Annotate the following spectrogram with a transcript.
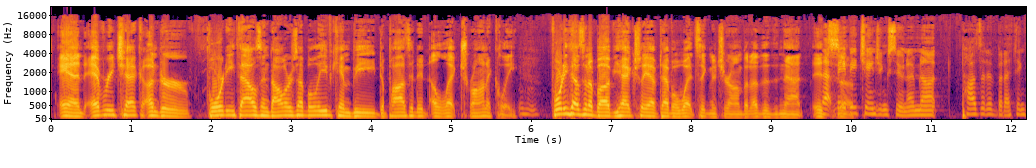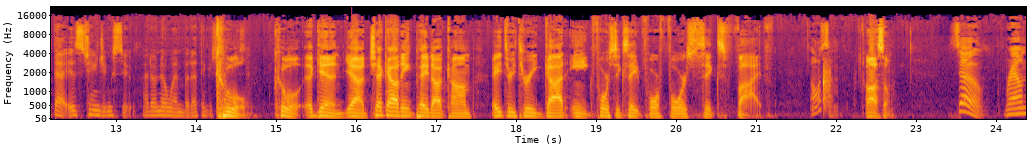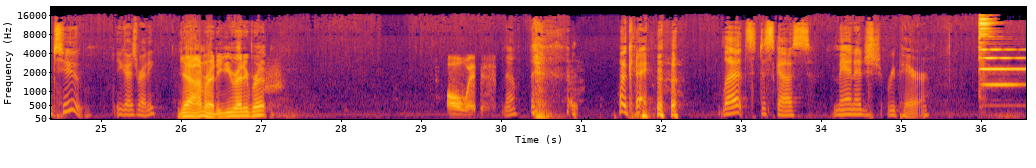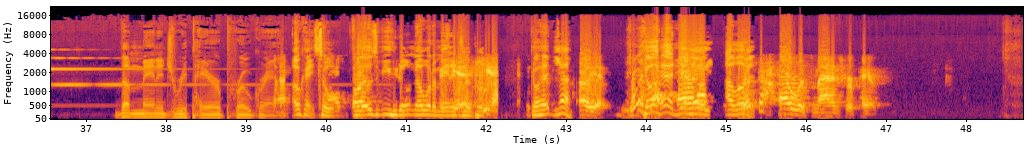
And every check under forty thousand dollars, I believe, can be deposited electronically. Forty thousand above, you actually have to have a wet signature on. But other than that, it's that may uh, be changing soon. I'm not positive, but I think that is changing soon. I don't know when, but I think it's cool. changing Cool. Again, yeah, check out inkpay.com, 833 got ink 468 4465. Awesome. Awesome. So round two. You guys ready? Yeah, I'm ready. You ready, Brett? Always. No. okay. Let's discuss managed repair. the managed repair program. Okay, so for those of you who don't know what a managed Yeah, repair, yeah. go ahead. Yeah, Oh yeah. go ahead. Yeah, no, I love it. what the hell is managed repair?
